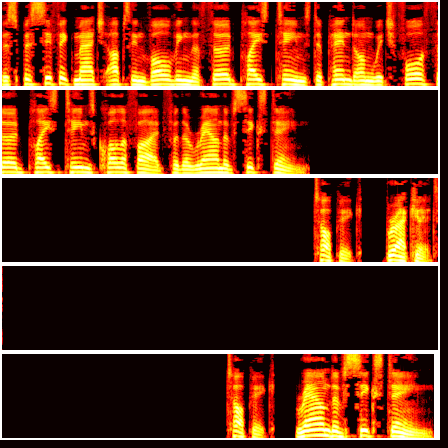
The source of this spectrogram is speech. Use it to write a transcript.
The specific match-ups involving the third-placed teams depend on which four third-placed teams qualified for the round of 16. Topic: Bracket Topic: Round of 16.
